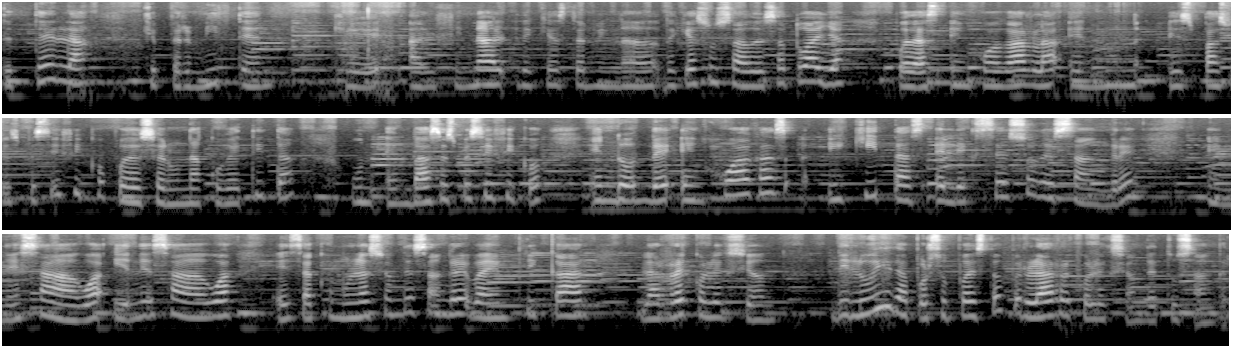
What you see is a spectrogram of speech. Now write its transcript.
de tela que permiten que al final de que has terminado, de que has usado esa toalla, puedas enjuagarla en un espacio específico, puede ser una cubetita, un envase específico, en donde enjuagas y quitas el exceso de sangre en esa agua y en esa agua esa acumulación de sangre va a implicar la recolección diluida por supuesto, pero la recolección de tu sangre.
